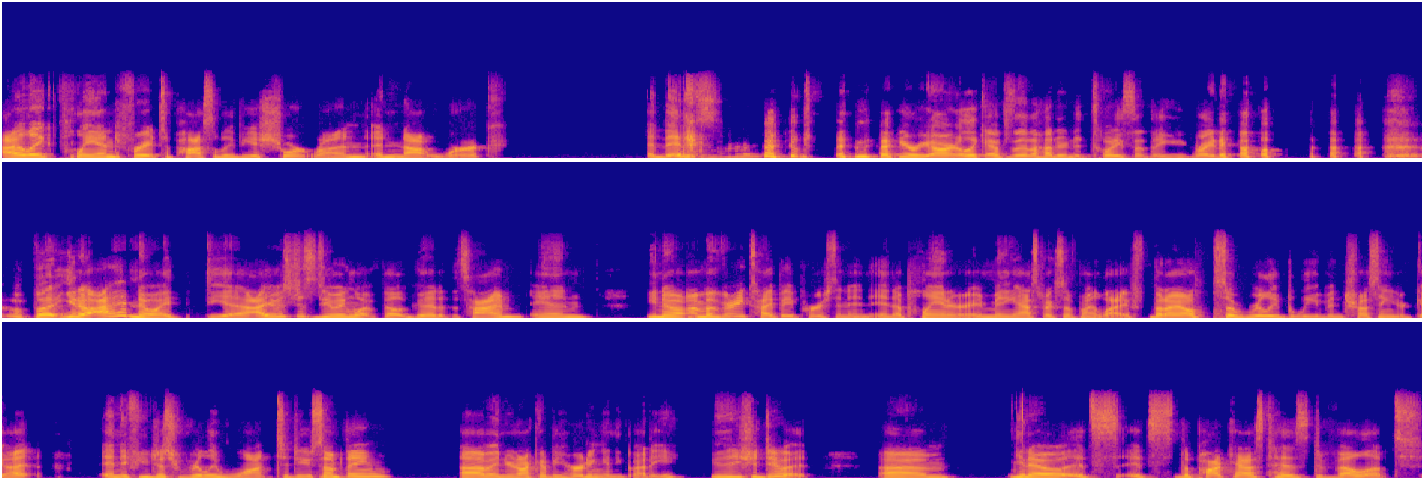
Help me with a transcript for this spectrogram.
I like planned for it to possibly be a short run and not work. And then here we are, like episode 120 something right now. but you know, I had no idea. I was just doing what felt good at the time and you know, I'm a very type A person and, and a planner in many aspects of my life, but I also really believe in trusting your gut. And if you just really want to do something, um, and you're not going to be hurting anybody, you should do it. Um, you know, it's it's the podcast has developed,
